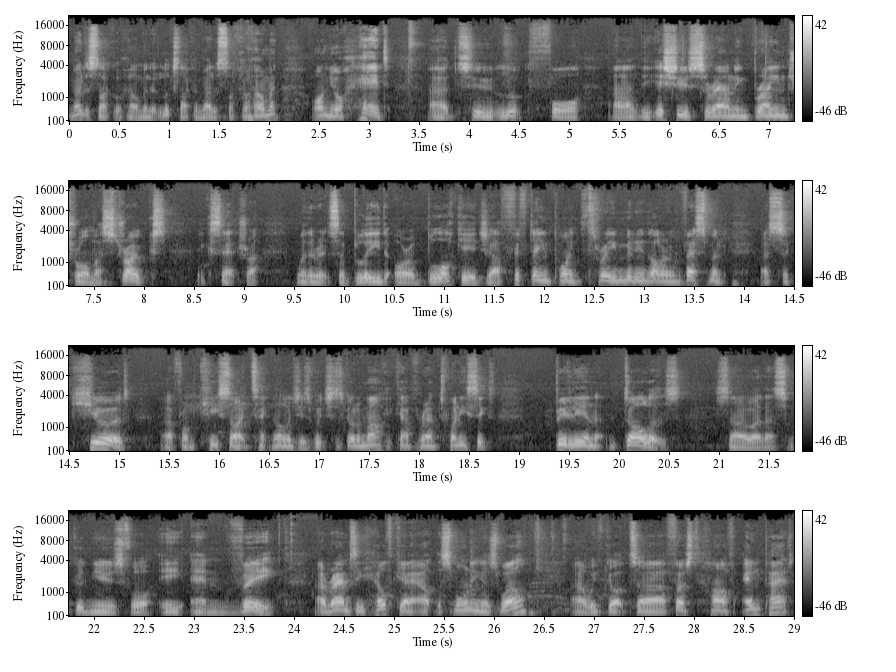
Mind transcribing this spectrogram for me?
motorcycle helmet, it looks like a motorcycle helmet, on your head uh, to look for uh, the issues surrounding brain trauma, strokes, etc whether it's a bleed or a blockage. A $15.3 million investment uh, secured uh, from Keysight Technologies, which has got a market cap of around $26 billion. So uh, that's some good news for EMV. Uh, Ramsay Healthcare out this morning as well. We've got first half NPAT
